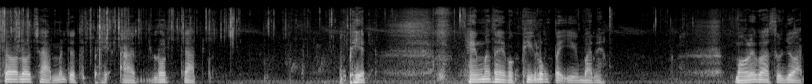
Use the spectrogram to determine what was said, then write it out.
แต่ว่ารสชาติมันจะเอาจรสจัดเผ็ด แห้งมาใส่บักพริกลงไปอีกบ้านเนี่ย บอกเลยว่าสุดยอด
